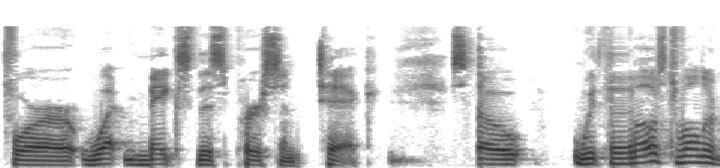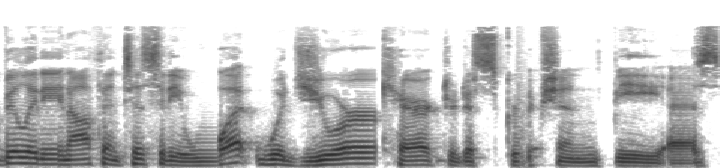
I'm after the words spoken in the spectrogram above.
for what makes this person tick. So. With the most vulnerability and authenticity, what would your character description be as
